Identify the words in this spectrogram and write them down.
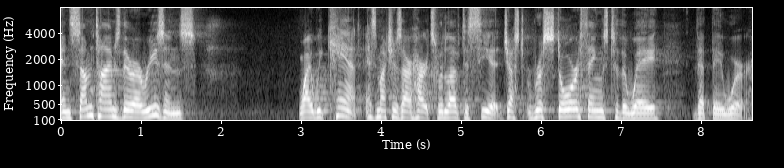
And sometimes there are reasons why we can't, as much as our hearts would love to see it, just restore things to the way that they were.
